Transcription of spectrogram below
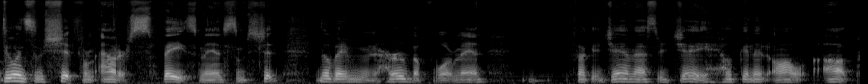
doing some shit from outer space, man. Some shit nobody even heard before, man. Fucking Jam Master Jay hooking it all up,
